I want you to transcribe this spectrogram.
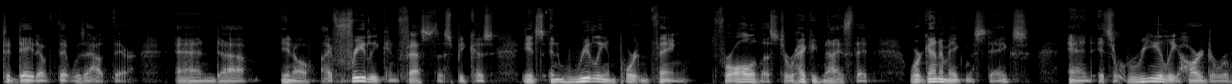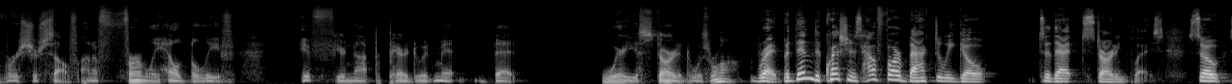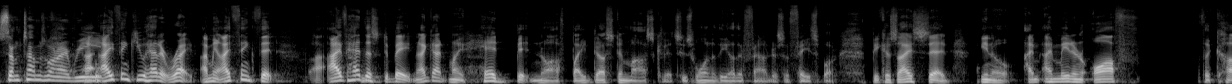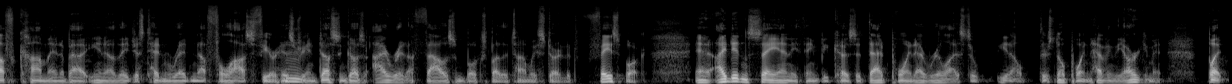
to data that was out there. And, uh, you know, I freely confess this because it's a really important thing for all of us to recognize that we're going to make mistakes and it's really hard to reverse yourself on a firmly held belief if you're not prepared to admit that where you started was wrong. Right. But then the question is how far back do we go to that starting place? So sometimes when I read I, I think you had it right. I mean, I think that I've had this debate, and I got my head bitten off by Dustin Moskovitz, who's one of the other founders of Facebook, because I said, you know, I, I made an off the cuff comment about, you know, they just hadn't read enough philosophy or history. And Dustin goes, I read a thousand books by the time we started Facebook. And I didn't say anything because at that point I realized, you know, there's no point in having the argument. But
